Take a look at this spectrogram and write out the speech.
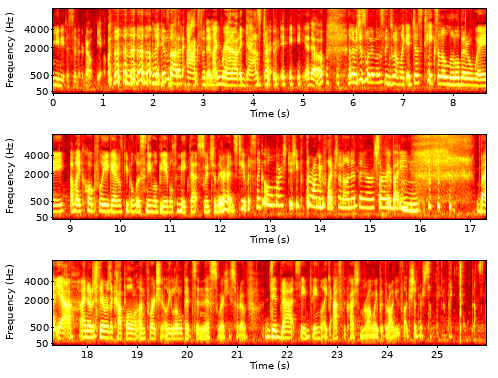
you need a sitter, don't you? Mm-hmm. like it's not an accident. I ran out of gas driving, you know. And it was just one of those things where I'm like, it just takes it a little bit away. I'm like, hopefully, again, those people listening will be able to make that switch in their heads too. But it's like, oh, Marster, she put the wrong inflection on it there. Sorry, buddy. Mm-hmm. But yeah, I noticed there was a couple, unfortunately, little bits in this where he sort of did that same thing, like ask the question the wrong way, put the wrong inflection or something. I'm like, that's not.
